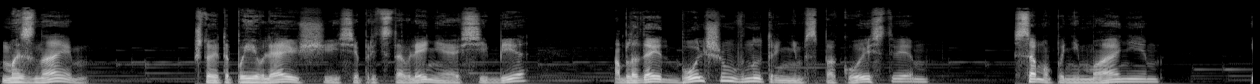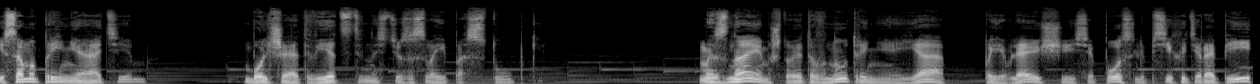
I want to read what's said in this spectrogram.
Мы знаем, что это появляющееся представление о себе обладает большим внутренним спокойствием, самопониманием и самопринятием, большей ответственностью за свои поступки. Мы знаем, что это внутреннее «я», появляющееся после психотерапии,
